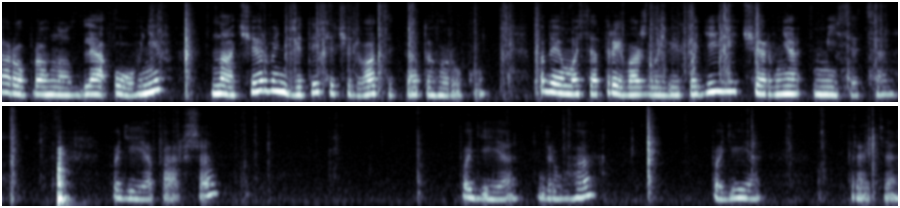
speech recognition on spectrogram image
Таро-прогноз для овнів на червень 2025 року. Подивимося три важливі події червня місяця. Подія перша, подія друга, подія третя.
